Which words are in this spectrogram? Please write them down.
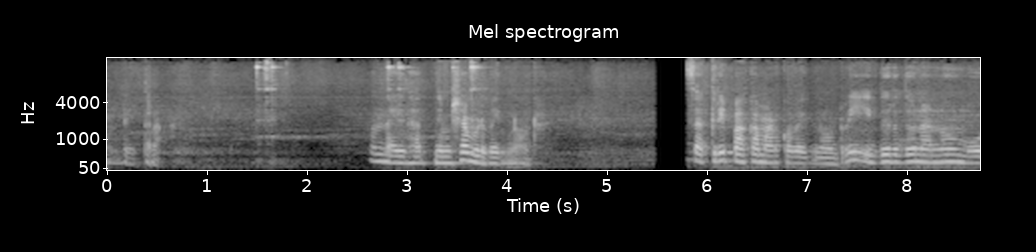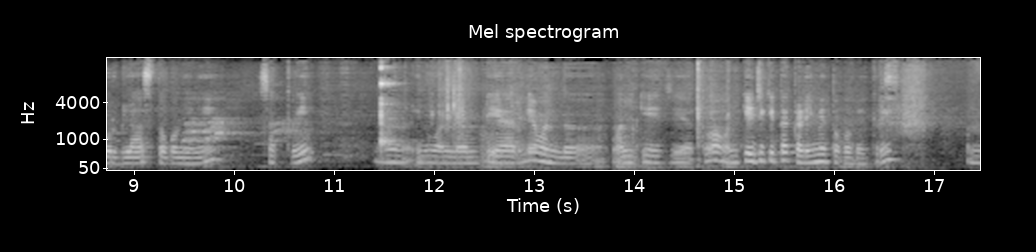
ಉಂಡೆ ಥರ. ಒಂದು ಐದು ಹತ್ತು ನಿಮಿಷ ಬಿಡ್ಬೇಕು ನೋಡ್ರಿ. ಸಕ್ರೆ ಪಾಕ ಮಾಡ್ಕೋಬೇಕು ನೋಡ್ರಿ. ಇದ್ರದ್ದು ನಾನು ಮೂರು ಗ್ಲಾಸ್ ತೊಗೊಂಡಿನಿ ಸಕ್ರೆ. ಇದು ಒಂದು ಎಂ ಟಿ ಆರ್ಗೆ ಒಂದು ಒಂದು ಕೆ ಜಿ ಅಥವಾ ಒಂದು ಕೆ ಜಿಗಿಂತ ಕಡಿಮೆ ತೊಗೋಬೇಕ್ರಿ. ಒಂದು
